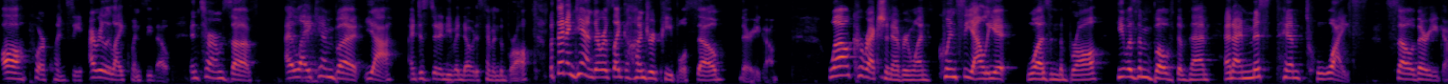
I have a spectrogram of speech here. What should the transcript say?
Oh, poor Quincy. I really like Quincy though, in terms of I like him, but yeah, I just didn't even notice him in the brawl. But then again, there was like a hundred people, so there you go. Well, correction, everyone. Quincy Elliott was in the brawl. He was in both of them, and I missed him twice. So there you go.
